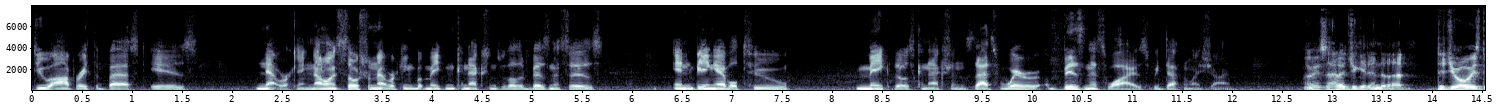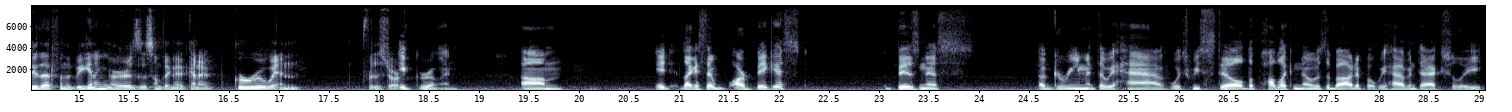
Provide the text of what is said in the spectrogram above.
do operate the best is networking, not only social networking, but making connections with other businesses and being able to make those connections. That's where business wise we definitely shine. Okay, so how did you get into that? Did you always do that from the beginning, or is this something that kind of grew in for the store? it grew in. Um, it like I said, our biggest business agreement that we have, which we still the public knows about it, but we haven't actually.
